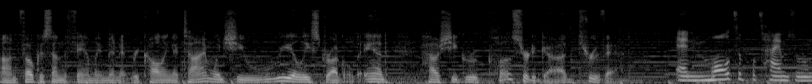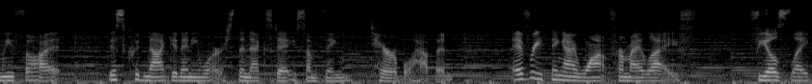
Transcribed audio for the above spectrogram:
on Focus on the Family Minute, recalling a time when she really struggled and how she grew closer to God through that. And multiple times when we thought this could not get any worse, the next day something terrible happened. Everything I want for my life feels like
